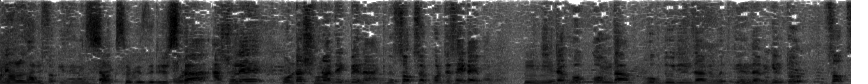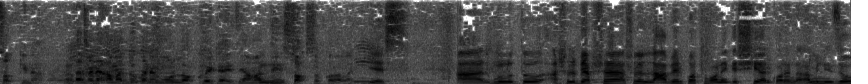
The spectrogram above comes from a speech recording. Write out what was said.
অনেক চকচকে জিনিস। চকচকে জিনিস। ওরা আসলে কোনটা সোনা দেখবে না কিন্তু চকচক করতেছে এটাই ভালো। সেটা হোক কম দাম হোক দুই দিন যাবে হোক তিন দিন যাবে কিন্তু চকচক কিনা। তার মানে আমার দোকানের মূল লক্ষ্য এটাই যে আমার জিনিস চকচক করা লাগে। আর মূলত আসলে ব্যবসা আসলে লাভের কথা অনেকে শেয়ার করে না। আমি নিজেও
